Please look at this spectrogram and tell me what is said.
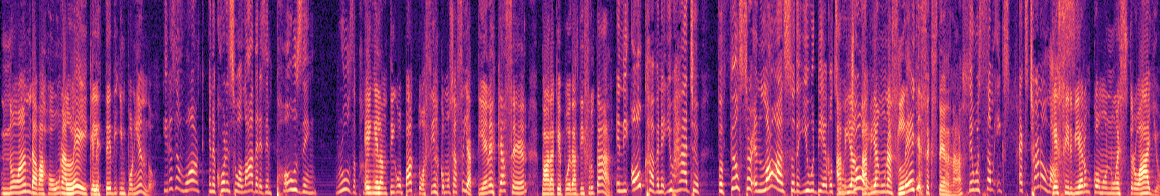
no anda bajo una ley que le esté imponiendo. He doesn't walk in accordance to a law that is imposing rules upon En el antiguo pacto así es como se hacía. Tienes que hacer para que puedas disfrutar. In the old covenant, you had to fulfill certain laws so that you would be able to Habían, enjoy. habían unas leyes externas there was some ex- external laws que sirvieron como nuestro ayo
